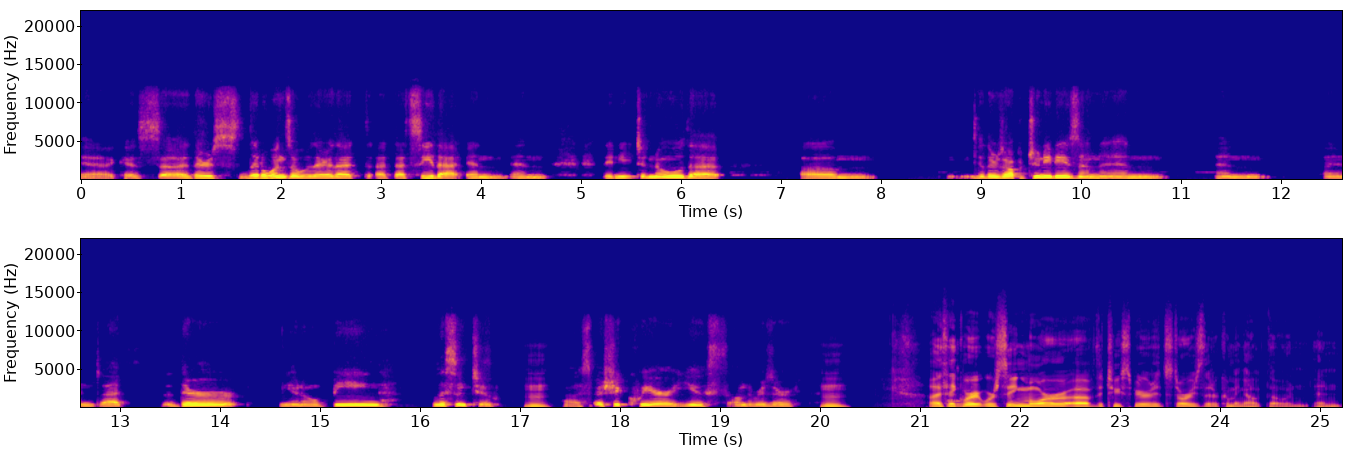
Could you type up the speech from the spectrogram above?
yeah, because uh, there's little ones over there that, that that see that, and and they need to know that um, there's opportunities and and and and that they're you know being listened to, Mm. uh, especially queer youth on the reserve. Mm. I think we're we're seeing more of the two spirited stories that are coming out though, and and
